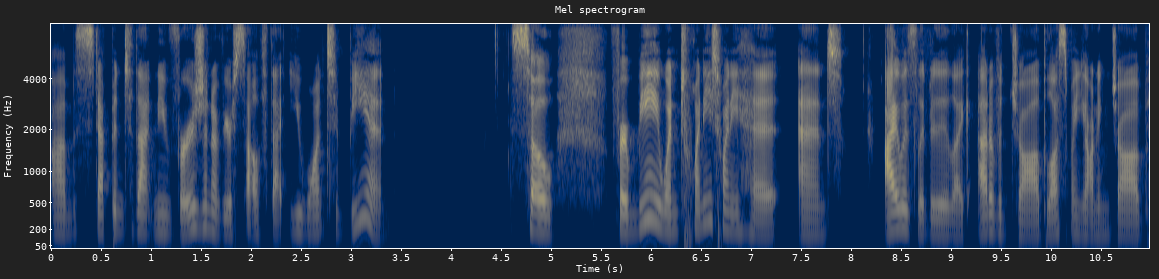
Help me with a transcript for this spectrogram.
um, step into that new version of yourself that you want to be in so for me when 2020 hit and I was literally like out of a job, lost my yachting job.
